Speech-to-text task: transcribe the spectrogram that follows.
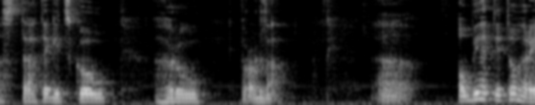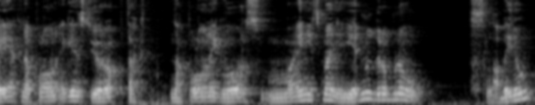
strategickou hru pro dva. Obě tyto hry, jak Napoleon Against Europe, tak Napoleonic Wars, mají nicméně jednu drobnou slabinu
